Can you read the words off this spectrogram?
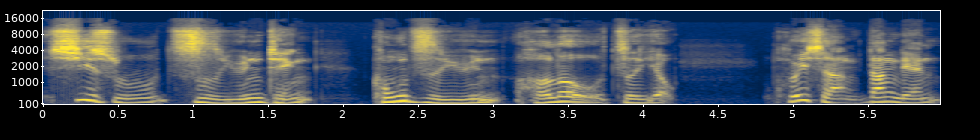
西蜀子云亭。孔子云：“何陋之有？”回想当年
